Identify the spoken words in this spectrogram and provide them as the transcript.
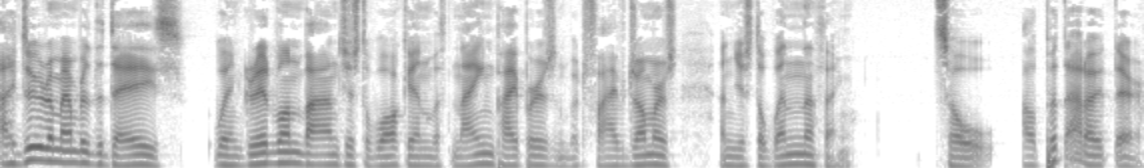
I do remember the days when Grade 1 bands used to walk in with nine pipers and with five drummers and used to win the thing. So I'll put that out there.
